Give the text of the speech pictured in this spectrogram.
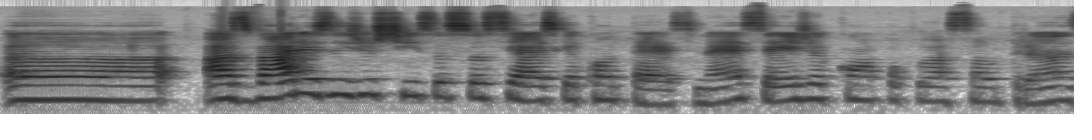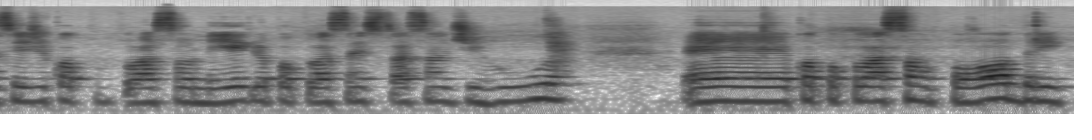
uh, as várias injustiças sociais que acontecem, né? seja com a população trans, seja com a população negra, população em situação de rua, é, com a população pobre.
